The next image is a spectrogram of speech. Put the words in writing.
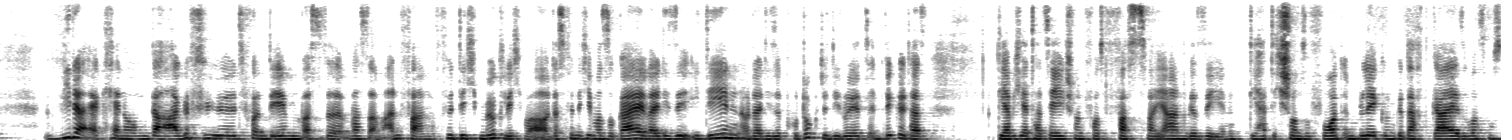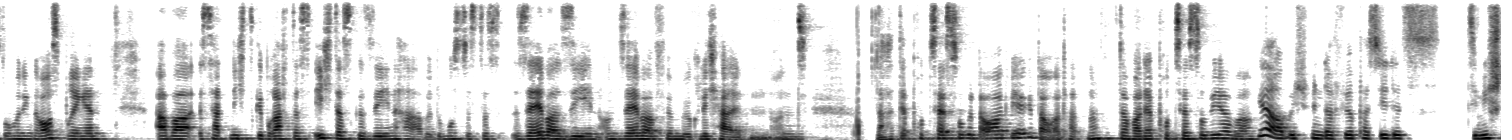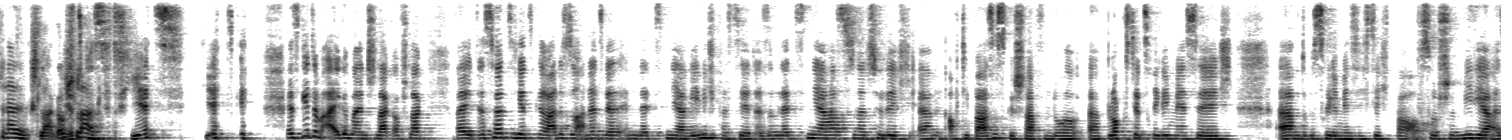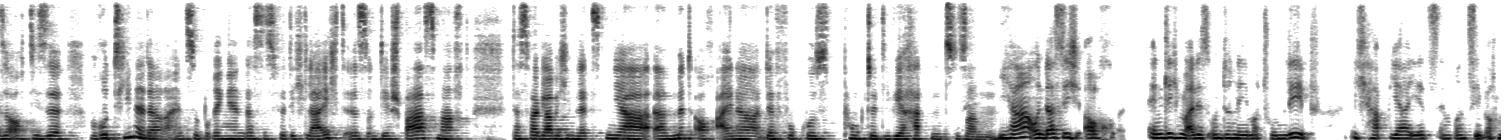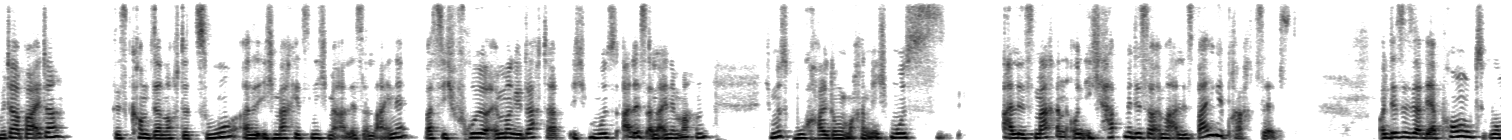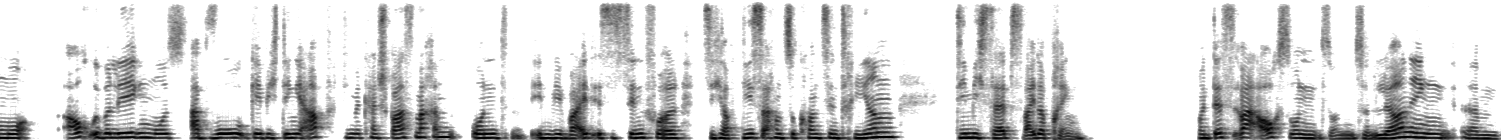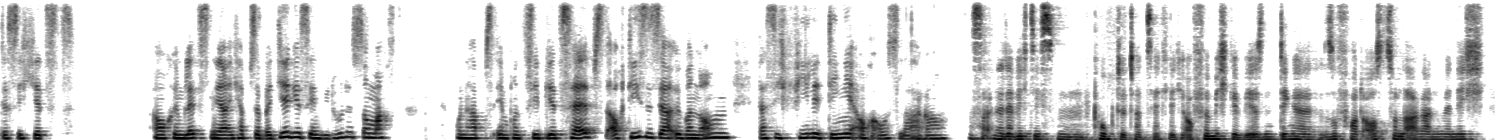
Wiedererkennung da gefühlt von dem, was, was am Anfang für dich möglich war. Und das finde ich immer so geil, weil diese Ideen oder diese Produkte, die du jetzt entwickelt hast, die habe ich ja tatsächlich schon vor fast zwei Jahren gesehen. Die hatte ich schon sofort im Blick und gedacht, geil, sowas musst du unbedingt rausbringen. Aber es hat nichts gebracht, dass ich das gesehen habe. Du musstest das selber sehen und selber für möglich halten. Und da hat der Prozess so gedauert, wie er gedauert hat. Ne? Da war der Prozess so, wie er war. Ja, aber ich finde, dafür passiert jetzt ziemlich schnell, Schlag auf jetzt Schlag. Jetzt, Jetzt geht, es geht im Allgemeinen Schlag auf Schlag, weil das hört sich jetzt gerade so an, als wäre im letzten Jahr wenig passiert. Also im letzten Jahr hast du natürlich ähm, auch die Basis geschaffen. Du äh, bloggst jetzt regelmäßig, ähm, du bist regelmäßig sichtbar auf Social Media. Also auch diese Routine da reinzubringen, dass es für dich leicht ist und dir Spaß macht. Das war, glaube ich, im letzten Jahr äh, mit auch einer der Fokuspunkte, die wir hatten zusammen. Ja, und dass ich auch endlich mal das Unternehmertum lebe. Ich habe ja jetzt im Prinzip auch Mitarbeiter, das kommt ja noch dazu. Also ich mache jetzt nicht mehr alles alleine, was ich früher immer gedacht habe, ich muss alles alleine machen. Ich muss Buchhaltung machen, ich muss alles machen und ich habe mir das auch immer alles beigebracht selbst. Und das ist ja der Punkt, wo man auch überlegen muss, ab wo gebe ich Dinge ab, die mir keinen Spaß machen und inwieweit ist es sinnvoll, sich auf die Sachen zu konzentrieren, die mich selbst weiterbringen. Und das war auch so ein, so ein, so ein Learning, ähm, das ich jetzt auch im letzten Jahr, ich habe es ja bei dir gesehen, wie du das so machst und habe es im Prinzip jetzt selbst auch dieses Jahr übernommen, dass ich viele Dinge auch auslager. Das ist einer der wichtigsten Punkte tatsächlich auch für mich gewesen, Dinge sofort auszulagern, wenn ich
